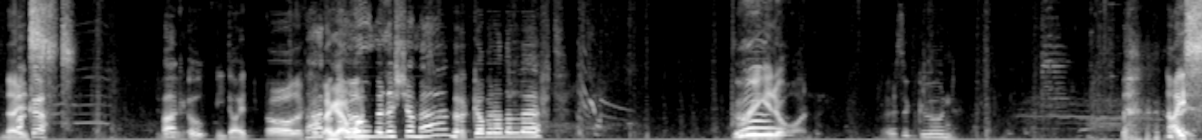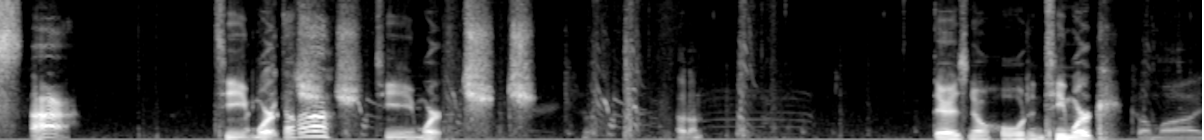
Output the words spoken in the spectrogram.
Nice. Fuck! Oh, he died. Oh, they're Fuck coming. I got you, one. militia man. They're coming on the left. Bring it on. There's a goon. Nice. Aha! Teamwork. Take cover. Shh. Teamwork. Shh, shh. Hold on. There's no hold in teamwork. Come on.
